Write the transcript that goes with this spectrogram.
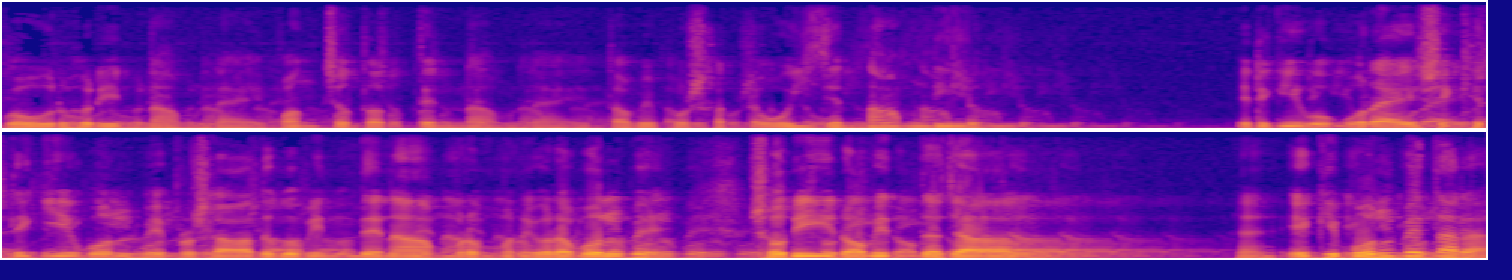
গৌর হরির নাম নেয়, পঞ্চতত্ত্বের নাম নেয়, তবে প্রসাদটা ওই যে নাম নিল এটা কি ওরা এসে খেতে গিয়ে বলবে, প্রসাদ গোবিন্দে নাম ব্রহ্মণে ওরা বলবে, শরীর অবিদ্যা জাল। হ্যাঁ? এ কি বলবে তারা?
